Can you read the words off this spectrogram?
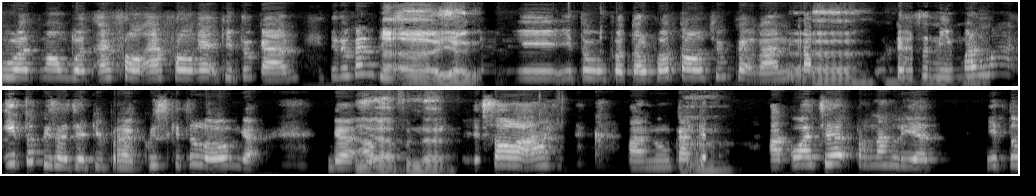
buat mau buat Eiffel-Eiffel kayak gitu kan. Itu kan bisa Eh, yang dari itu botol-botol juga kan. Eh, udah seniman mah itu bisa jadi bagus gitu loh, nggak nggak iya benar. lah. Anu kadang Eh, aku aja pernah lihat itu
